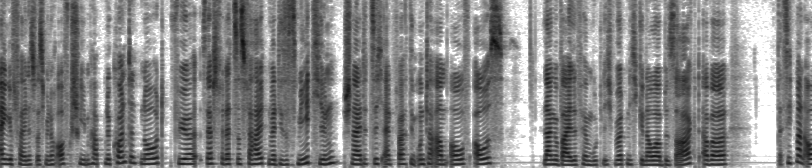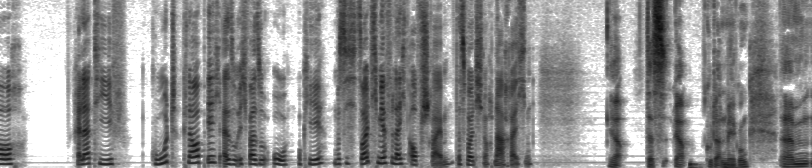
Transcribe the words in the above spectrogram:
eingefallen ist, was ich mir noch aufgeschrieben habe, eine Content Note für selbstverletzendes Verhalten, weil dieses Mädchen schneidet sich einfach den Unterarm auf aus Langeweile vermutlich, wird nicht genauer besagt, aber das sieht man auch relativ gut, glaube ich. Also ich war so, oh, okay, muss ich, sollte ich mir vielleicht aufschreiben. Das wollte ich noch nachreichen. Ja, das, ja, gute Anmerkung. Ähm,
